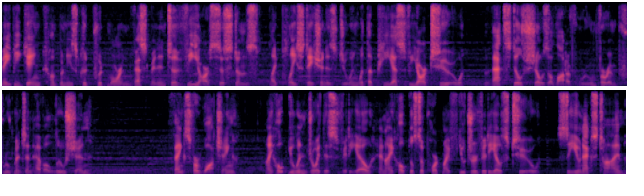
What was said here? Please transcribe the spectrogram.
Maybe game companies could put more investment into VR systems, like PlayStation is doing with the PSVR 2. That still shows a lot of room for improvement and evolution. Thanks for watching. I hope you enjoyed this video, and I hope you'll support my future videos too. See you next time.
